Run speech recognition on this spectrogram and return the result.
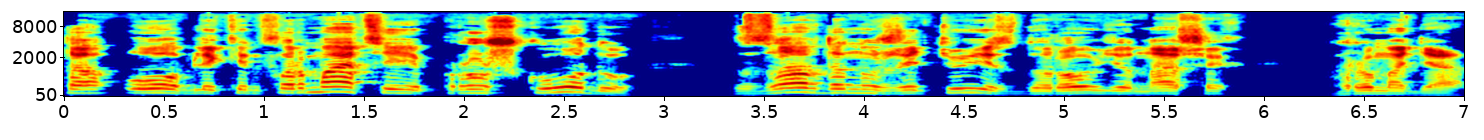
та облік інформації про шкоду, завдану життю і здоров'ю наших громадян.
